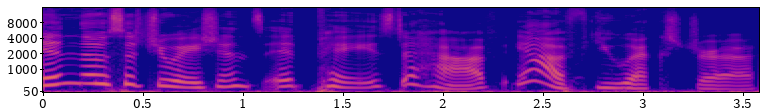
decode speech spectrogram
in those situations, it pays to have yeah a few extra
